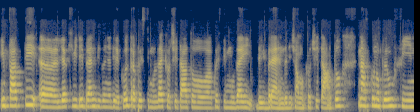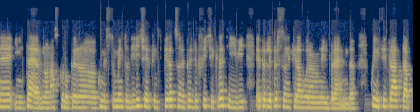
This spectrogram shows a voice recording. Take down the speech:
Infatti eh, gli archivi dei brand bisogna dire che oltre a questi musei che ho citato, a questi musei dei brand diciamo che ho citato, nascono per un fine interno, nascono per, come strumento di ricerca e ispirazione per gli uffici creativi e per le persone che lavorano nei brand. Quindi si tratta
